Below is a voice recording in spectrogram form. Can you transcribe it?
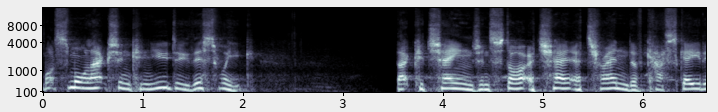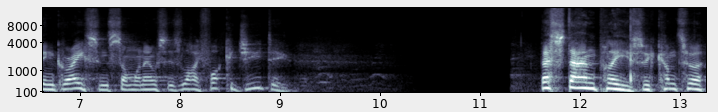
What small action can you do this week that could change and start a, ch- a trend of cascading grace in someone else's life? What could you do? Let's stand, please. We've come to a.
